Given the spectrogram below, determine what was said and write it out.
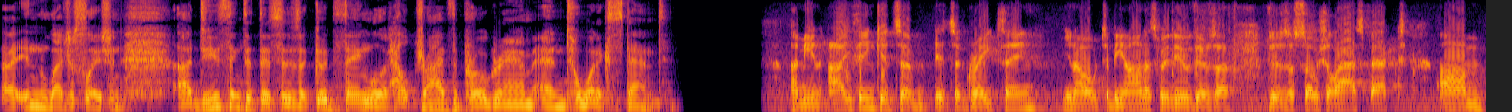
uh, in the legislation. Uh, do you think that this is a good thing? Will it help drive the program, and to what extent? I mean, I think it's a it's a great thing. You know, to be honest with you, there's a there's a social aspect um,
